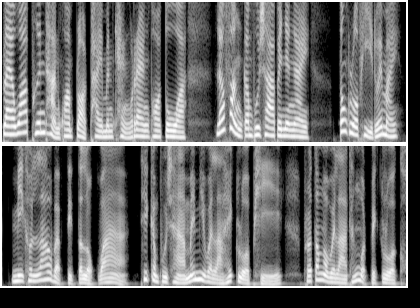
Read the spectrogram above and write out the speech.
แปลว่าพื้นฐานความปลอดภัยมันแข็งแรงพอตัว แล้วฝั่งกัมพูชาเป็นยังไง ต้องกลัวผีด้วยไหม มีคนเล่าแบบติดตลกว่า ที่กัมพูชาไม่มีเวลาให้กลัวผี เพราะต้องเอาเวลาทั้งหมดไปกลัวค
